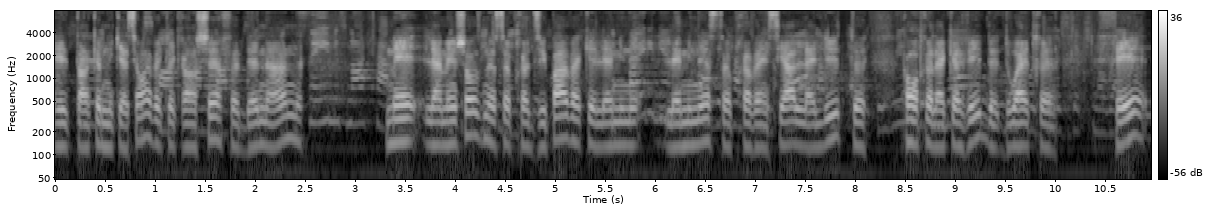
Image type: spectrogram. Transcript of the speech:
est en communication avec le grand chef d'Enan, mais la même chose ne se produit pas avec la, ministre provinciale. La lutte contre la COVID doit être faite,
